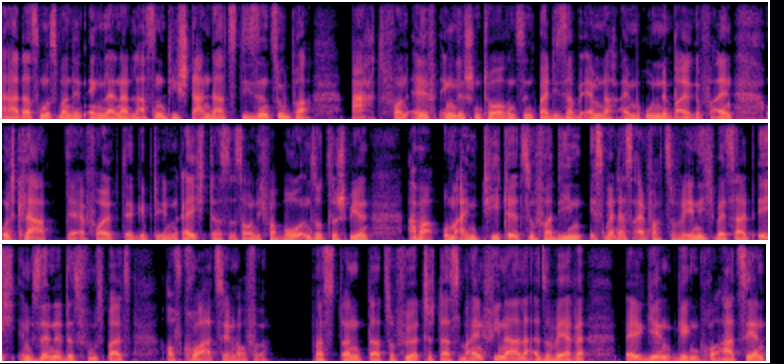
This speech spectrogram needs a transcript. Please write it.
ja, das muss man den Engländern lassen. Die Standards, die sind super. Acht von elf englischen Toren sind bei dieser WM nach einem ruhenden Ball gefallen. Und klar, der Erfolg, der gibt ihnen recht, das ist auch nicht verboten, so zu spielen. Aber um einen Titel zu verdienen, ist mir das einfach zu wenig, weshalb ich im Sinne des Fußballs auf Kroatien hoffe was dann dazu führt, dass mein Finale also wäre Belgien gegen Kroatien.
